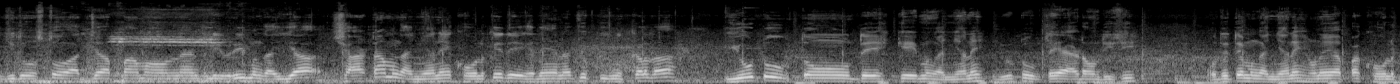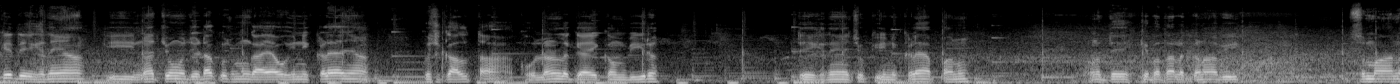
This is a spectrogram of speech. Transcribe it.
ਹਾਂਜੀ ਦੋਸਤੋ, ਅੱਜ ਆਪਾਂ ਆਨਲਾਈਨ ਡਿਲੀਵਰੀ ਮੰਗਾਈ ਆ। ਸ਼ਰਟਾਂ ਮੰਗਾਈਆਂ ਨੇ ਖੋਲ ਕੇ ਦੇਖਦੇ ਆ ਨਾ ਚੋਂ ਕੀ ਨਿਕਲਦਾ। YouTube ਤੋਂ ਦੇਖ ਕੇ ਮੰਗਾਈਆਂ ਨੇ। YouTube ਤੇ ਐਡ ਆਉਂਦੀ ਸੀ, ਉਹਦੇ ਤੇ ਮੰਗਾਈਆਂ ਨੇ। ਹੁਣ ਇਹ ਆਪਾਂ ਖੋਲ ਕੇ ਦੇਖਦੇ ਆ ਕਿ ਨਾ ਚੋਂ ਜਿਹੜਾ ਕੁਝ ਮੰਗਾਇਆ ਉਹੀ ਨਿਕਲਿਆ ਜਾਂ ਕੁਝ ਗਲਤ ਆ। ਖੋਲਣ ਲੱਗਿਆ ਇਹ ਗੰਭੀਰ ਦੇਖਦੇ ਆ ਚੋਂ ਕੀ ਨਿਕਲਿਆ ਆਪਾਂ ਨੂੰ। ਹੁਣ ਦੇਖ ਕੇ ਪਤਾ ਲੱਗਣਾ ਵੀ ਸਮਾਨ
